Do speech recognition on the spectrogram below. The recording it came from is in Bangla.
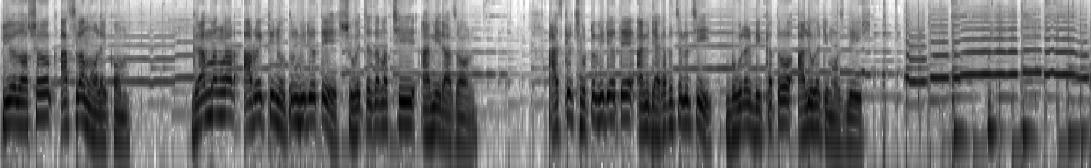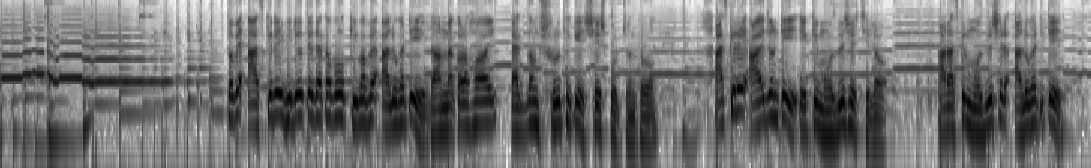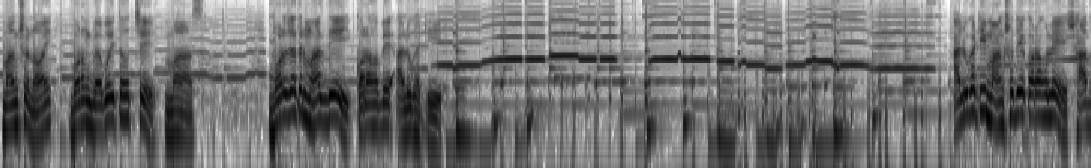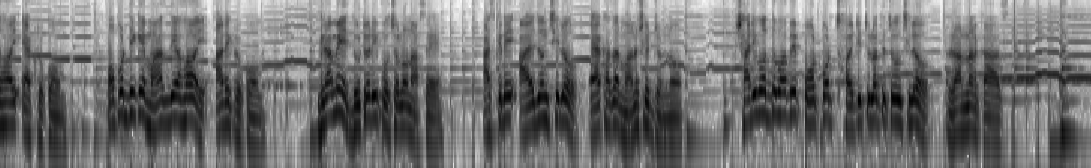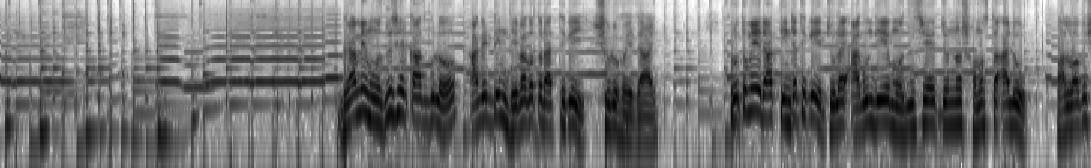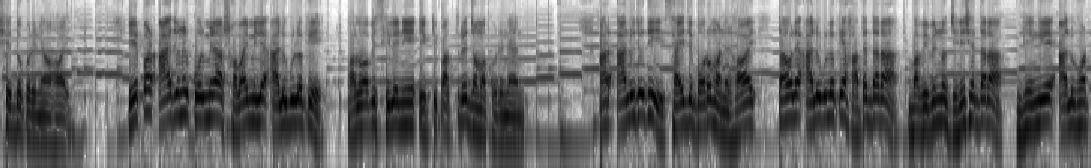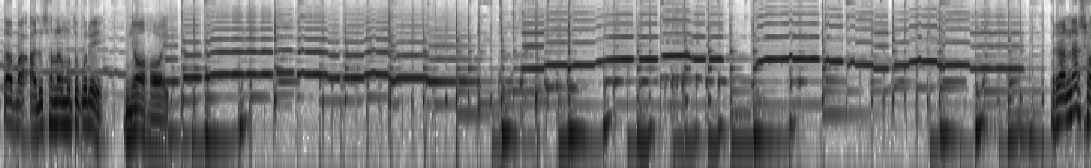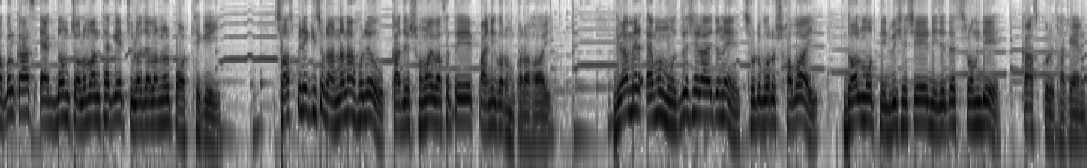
প্রিয় দর্শক, আসসালামু আলাইকুম। গ্রাম বাংলার আরও একটি নতুন ভিডিওতে শুভেচ্ছা জানাচ্ছি আমি রাজন। আজকের ছোট্ট ভিডিওতে আমি দেখাতে চলেছি বগুড়ার বিখ্যাত আলুঘাটি মজলিস। তবে আজকের এই ভিডিওতে দেখাবো কীভাবে আলুঘাটি রান্না করা হয় একদম শুরু থেকে শেষ পর্যন্ত। আজকের এই আয়োজনটি একটি মজলিসের ছিল। আর আজকের মজলিসের আলুঘাটিতে মাংস নয়, বরং ব্যবহৃত হচ্ছে মাছ। বড় জাতের মাছ দিয়েই করা হবে আলুঘাটি। আলুঘাটি মাংস দিয়ে করা হলে স্বাদ হয় একরকম। অপরদিকে মাছ দেওয়া হয় আরেক রকম। গ্রামে দুটোরই প্রচলন আছে। আজকের এই আয়োজন ছিল এক হাজার মানুষের জন্য। সারিবদ্ধভাবে পরপর ছয়টি চুলাতে চলছিল রান্নার কাজ। গ্রামে মজলিসের কাজগুলো আগের দিন দেবাগত রাত থেকেই শুরু হয়ে যায়। প্রথমে রাত তিনটা থেকে চুলায় আগুন দিয়ে মজলিসের জন্য সমস্ত আলু ভালোভাবে সেদ্ধ করে নেওয়া হয়। এরপর আয়োজনের কর্মীরা সবাই মিলে আলুগুলোকে ভালোভাবে ছিলে নিয়ে একটি পাত্রে জমা করে নেন। আর আলু যদি সাইজে বড় মানের হয়, তাহলে আলুগুলোকে হাতের দ্বারা বা বিভিন্ন জিনিসের দ্বারা ভেঙে আলু ভর্তা বা আলু ছানার মতো করে নেওয়া হয়। রান্নার সকল কাজ একদম চলমান থাকে চুলা জ্বালানোর পর থেকেই। সসপ্যানে কিছু রান্না না হলেও কাজের সময় বাঁচাতে পানি গরম করা হয়। গ্রামের এমন মজলিসের আয়োজনে ছোট বড় সবাই দলমত নির্বিশেষে নিজেদের শ্রম দিয়ে কাজ করে থাকেন।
